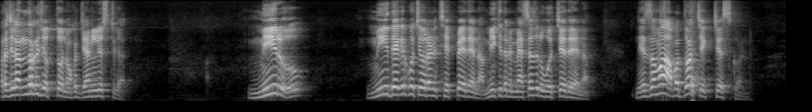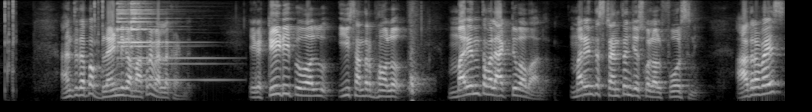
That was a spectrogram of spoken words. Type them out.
ప్రజలందరికీ చెప్తాను ఒక జర్నలిస్ట్గా. మీరు మీ దగ్గరకు వచ్చి ఎవరైనా చెప్పేదైనా? మీకు ఇతని మెసేజ్లు వచ్చేదైనా? నిజమా అబద్ధమా చెక్ చేసుకోండి. అంతే తప్ప బ్లైండ్గా మాత్రం వెళ్ళకండి. ఇక టీడీపీ వాళ్ళు ఈ సందర్భంలో మరింత వాళ్ళు యాక్టివ్ అవ్వాలి. మరింత స్ట్రెంగ్తన్ చేసుకోవాలి వాళ్ళ ఫోర్స్ని. అదర్వైజ్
